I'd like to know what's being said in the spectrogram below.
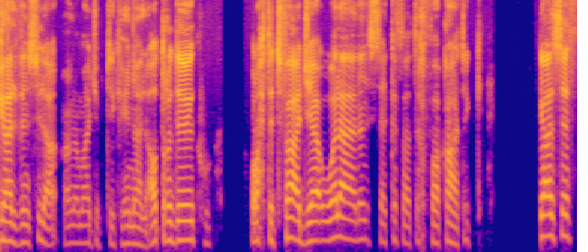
قال فينس لا أنا ما جبتك هنا لأطردك وراح تتفاجأ ولا ننسى كثرة إخفاقاتك. قال سيث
